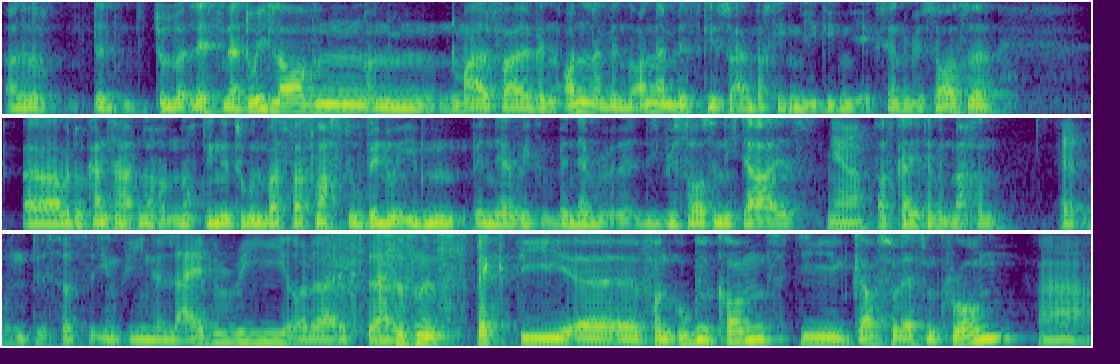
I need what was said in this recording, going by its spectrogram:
Also du lässt ihn da durchlaufen und im Normalfall, wenn, online, wenn du online bist, gehst du einfach gegen die, gegen die externe Ressource. Aber du kannst halt noch, noch Dinge tun. Was, was machst du, wenn du eben, wenn der, wenn der die Ressource nicht da ist? Ja. Was kann ich damit machen? Äh, Und ist das irgendwie eine Library oder ist das. Das ist eine Spec, die äh, von Google kommt. Die gab es wohl erst im Chrome. Ah,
